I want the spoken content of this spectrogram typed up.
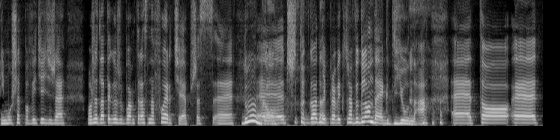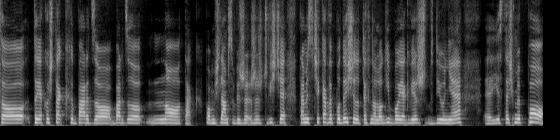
I muszę powiedzieć, że może dlatego, że byłam teraz na Fuercie przez e, Długo. E, trzy tygodnie tak. prawie, która wygląda jak Duna, e, to, e, to, to jakoś tak bardzo, bardzo, no tak, pomyślałam sobie, że, że rzeczywiście tam jest ciekawe podejście do technologii, bo jak wiesz, w Dunie e, jesteśmy po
